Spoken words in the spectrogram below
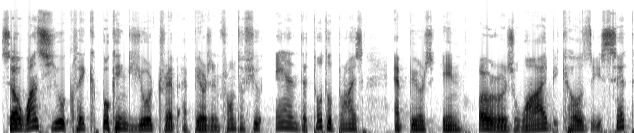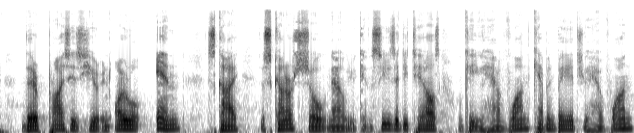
So once you click booking your trip appears in front of you and the total price appears in euros. Why? Because they set their prices here in euro in sky scanner. So now you can see the details. Okay you have one cabin page you have one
